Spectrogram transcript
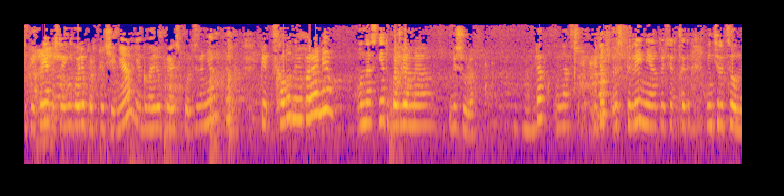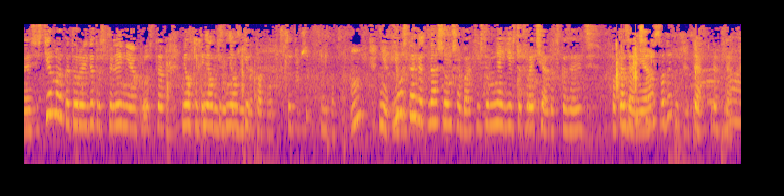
Теперь понятно, что я не говорю про включение, я говорю про использование. Так. Теперь С холодными парами у нас нет проблемы бешуля. Так у нас идет распыление, то есть это какая-то вентиляционная система, которая идет распыление просто мелких, мелких, мелких. Как вот? Всякий пшик или как? Нет, его ставят на шон шаббат. Если у меня есть от врача, так сказать, показания. штуки с водой какие-то? Да, да, да.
